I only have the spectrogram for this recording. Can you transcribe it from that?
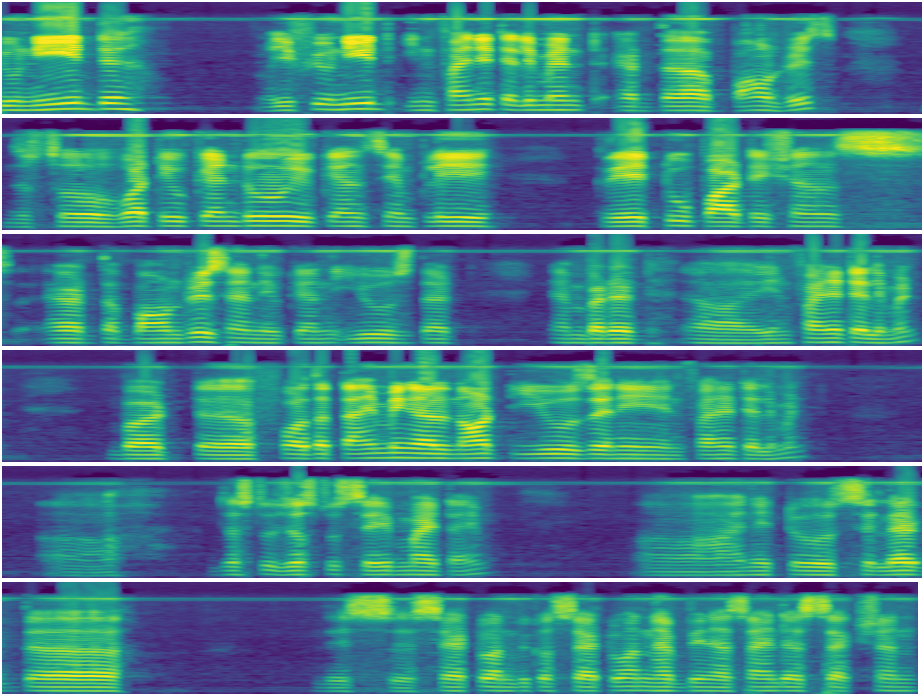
you need if you need infinite element at the boundaries so what you can do you can simply create two partitions at the boundaries and you can use that embedded uh, infinite element. But uh, for the timing I will not use any infinite element. Uh, just to just to save my time I need to select the this uh, set one because set one have been assigned as section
